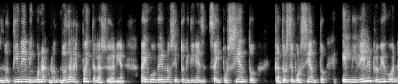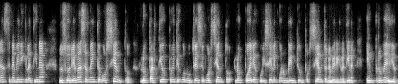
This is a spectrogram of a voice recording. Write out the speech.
no tiene ninguna, no, no da respuesta a la ciudadanía. Hay gobiernos, ¿cierto?, que tienen 6%, 14%. El nivel, el promedio de gobernanza en América Latina no sobrepasa el 20%, los partidos políticos un 13%, los poderes judiciales con un 21% en América Latina, en promedio,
